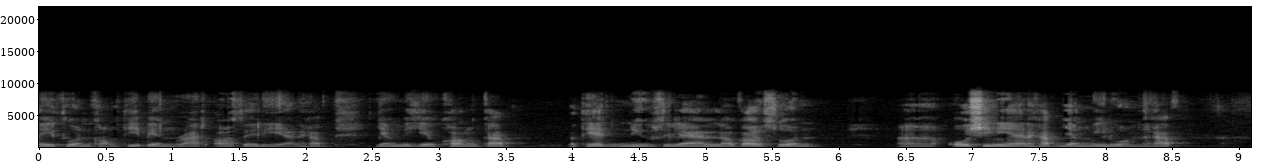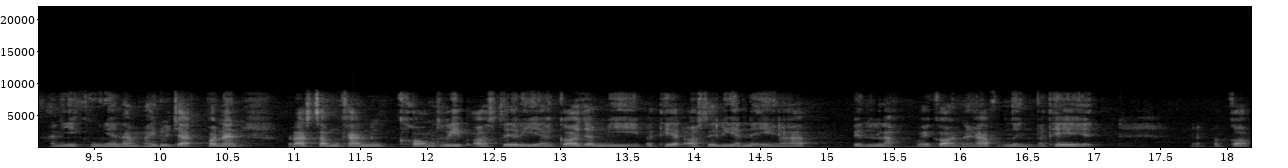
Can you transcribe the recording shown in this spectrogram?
ในส่วนของที่เป็นรัฐออสเตรเลียนะครับยังไม่เกี่ยวข้องกับ ประเทศนิวซีแลนด์แล้วก็ส่วนโอชิเนียนะครับยังไม่รวมนะครับ อันนี้ครูแนะนำให้รู้จัก เพราะนั้นรัฐสำคัญของทวีปออสเตรเลียก็จะมีประเทศออสเตรเลียนั่นเองครับ เป็นหลักไว้ก่อนนะครับ 1 ประเทศ ประกอบ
